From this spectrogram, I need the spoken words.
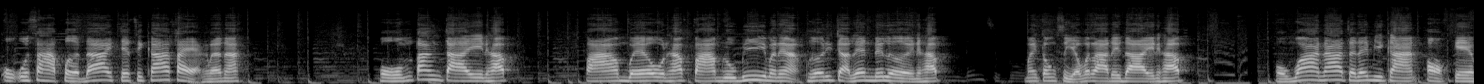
โอ้อุตส่าห์เปิดได้เจสสิก้าแสงแล้วนะ ผมตั้งใจนะครับ ฟาร์มเวลนะครับ ฟาร์มรูบี้มาเนี่ย เพื่อที่จะเล่นได้เลยนะครับ ไม่ต้องเสียเวลาใด ๆนะครับ ผมว่าน่าจะได้มีการออกเกม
